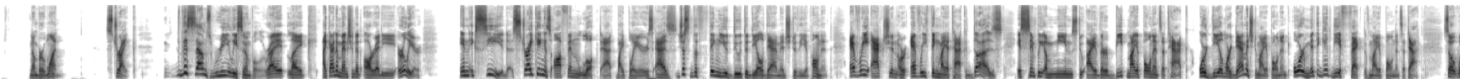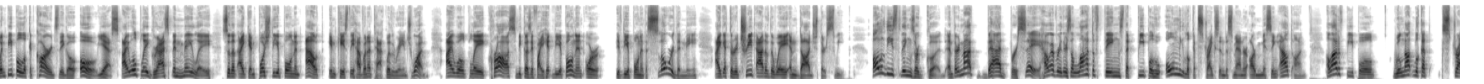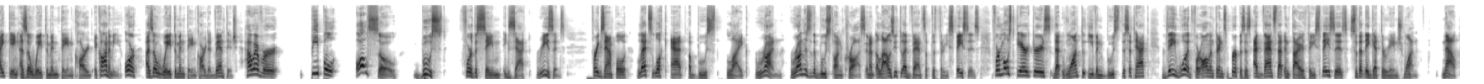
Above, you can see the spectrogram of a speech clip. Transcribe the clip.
Number one, strike. This sounds really simple, right? Like, I kind of mentioned it already earlier. In Exceed, striking is often looked at by players as just the thing you do to deal damage to the opponent every action or everything my attack does is simply a means to either beat my opponent's attack or deal more damage to my opponent or mitigate the effect of my opponent's attack. So when people look at cards, they go, oh, yes, I will play Grasp and Melee so that I can push the opponent out in case they have an attack with range 1. I will play Cross because if I hit the opponent or if the opponent is slower than me, I get to retreat out of the way and dodge their sweep. All of these things are good, and they're not bad per se. However, there's a lot of things that people who only look at strikes in this manner are missing out on. A lot of people will not look at striking as a way to maintain card economy or as a way to maintain card advantage. However, people also boost for the same exact reasons. For example, let's look at a boost like Run. Run is the boost on cross, and it allows you to advance up to three spaces. For most characters that want to even boost this attack, they would, for all intents and purposes, advance that entire three spaces so that they get to range 1. Now,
